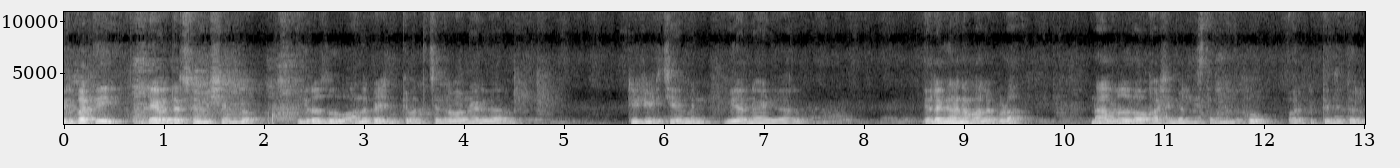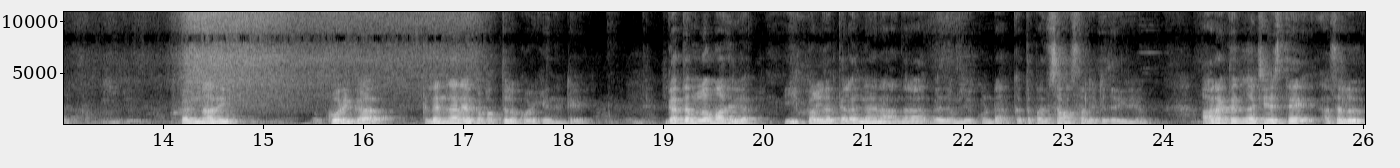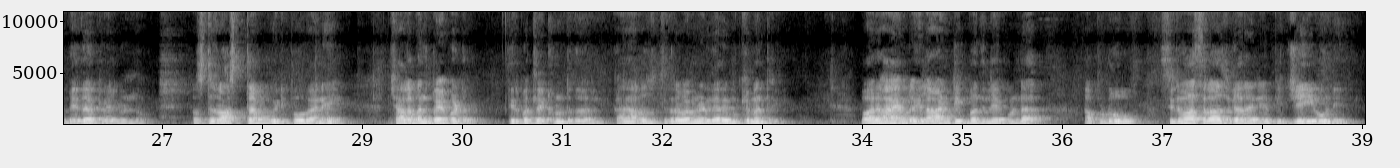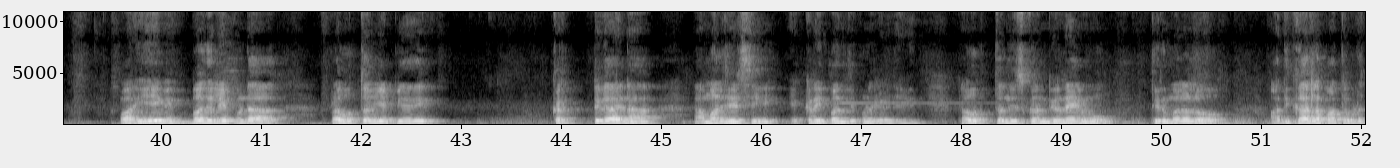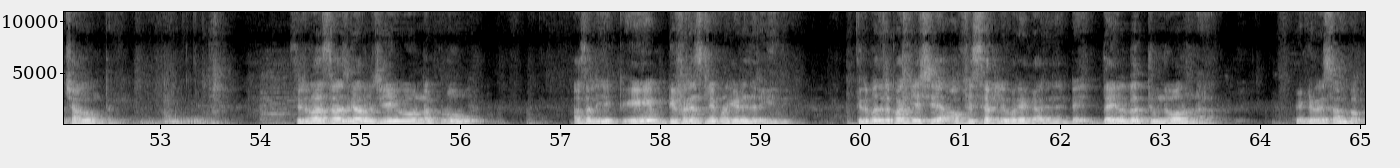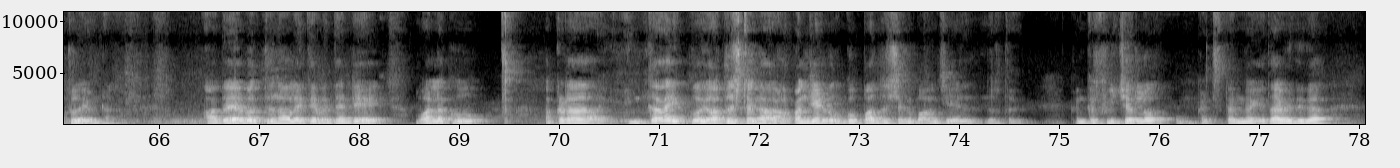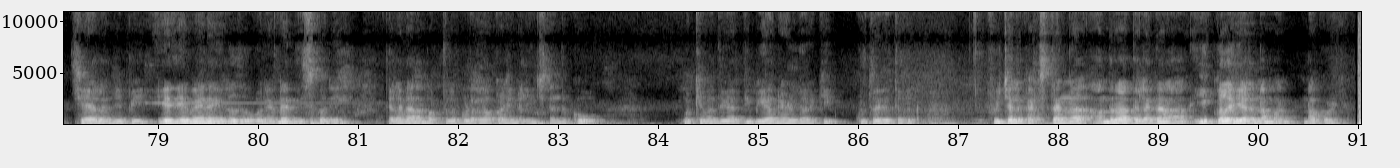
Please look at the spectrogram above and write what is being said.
తిరుపతి దైవదర్శనం విషయంలో ఈరోజు ఆంధ్రప్రదేశ్ ముఖ్యమంత్రి చంద్రబాబు నాయుడు గారు టీటీడీ చైర్మన్ బిఆర్ నాయుడు గారు తెలంగాణ వాళ్ళకు కూడా నాలుగు రోజులు అవకాశం కలిగిస్తామన్నందుకు వారి కృతజ్ఞతలు. కానీ నాది కోరిక తెలంగాణ యొక్క భక్తుల కోరిక ఏంటంటే గతంలో మాదిరిగా ఈక్వల్గా తెలంగాణ ఆంధ్ర భేదం లేకుండా గత పది సంవత్సరాలు ఎట్లా జరిగినాయో ఆ రకంగా చేస్తే అసలు భేదాభిప్రాయాలు ఉండవు. ఫస్ట్ రాష్ట్రం విడిపోగానే చాలామంది భయపడ్డారు. తిరుపతిలో ఎట్లుంటుందో అని. కానీ ఆ రోజు చంద్రబాబు నాయుడు గారే ముఖ్యమంత్రి. వారి హయాంలో ఎలాంటి ఇబ్బంది లేకుండా అప్పుడు శ్రీనివాసరాజు గారు అని చెప్పి జై ఉండేది. వారు ఏమి ఇబ్బంది లేకుండా ప్రభుత్వం చెప్పేది కరెక్ట్గా ఆయన అమలు చేసి ఎక్కడ ఇబ్బంది లేకుండా చేయడం జరిగింది. ప్రభుత్వం తీసుకున్న నిర్ణయము తిరుమలలో అధికారుల పాత్ర కూడా చాలా ఉంటుంది. శ్రీనివాసరాజు గారు జేఈఓ ఉన్నప్పుడు అసలు ఏం డిఫరెన్స్ లేకుండా చేయడం జరిగింది. తిరుపతిలో పనిచేసే ఆఫీసర్లు ఎవరే కానీ అంటే దైవభక్తి ఉన్న వాళ్ళు ఉండాలి. వెంకటేశ్వర స్వామి భక్తులై ఉండాలి. ఆ దైవభక్తి ఉన్న వాళ్ళు అయితే ఏమైందంటే వాళ్ళకు అక్కడ ఇంకా ఎక్కువ అదృష్టంగా అలా పని ఒక గొప్ప అదృష్టంగా భావించి చేయడం జరుగుతుంది. కనుక ఫ్యూచర్లో ఖచ్చితంగా యథావిధిగా చేయాలని చెప్పి ఏది ఏమైనా ఈరోజు ఒక నిర్ణయం తీసుకొని తెలంగాణ భక్తులకు కూడా అవకాశం కలిగించినందుకు ముఖ్యమంత్రి గారికి బీఆర్ నాయుడు గారికి కృతజ్ఞతలు. ఫ్యూచర్లో ఖచ్చితంగా ఆంధ్ర తెలంగాణ ఈక్వల్ చేయాలని నా నా కోరిక.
